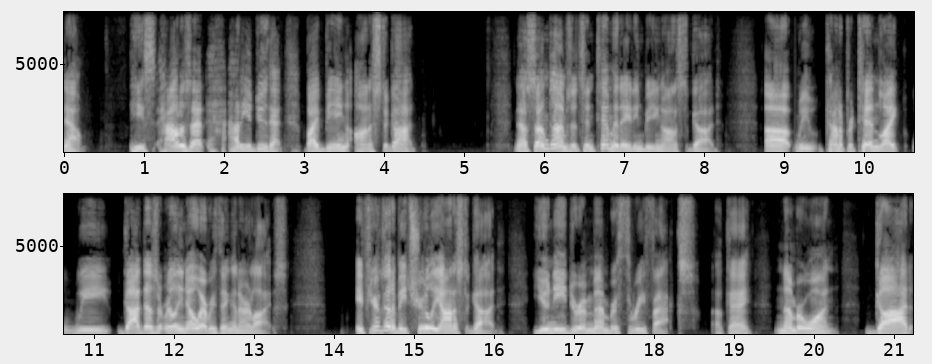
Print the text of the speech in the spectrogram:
Now, he's how does that how do you do that? By being honest to God. Now, sometimes it's intimidating being honest to God uh, we kind of pretend like we God doesn't really know everything in our lives. If you're going to be truly honest to God, you need to remember three facts. Okay, number one, God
